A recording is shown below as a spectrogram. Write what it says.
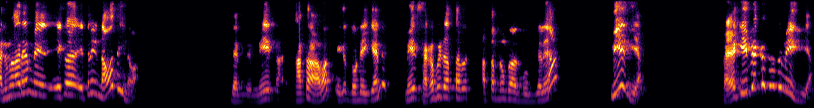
අනිවාර්යයෙන් මේ ඒක එතනින් නවතිනවා. දැන් මේ කතාවක් ඒක තොට කියන්නේ මේ සැකපිට අතර අතර නුගා පුද්ගලයා මිය ගියා. පැය කීපයක් ඇතුළත මිය ගියා.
